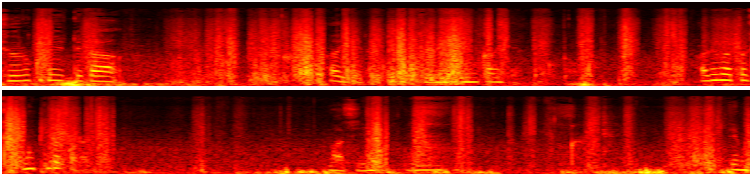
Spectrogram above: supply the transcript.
収録で言ってた会議で9月名人会議ってこと。あれが私本気だからね。マジね、うん、でも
